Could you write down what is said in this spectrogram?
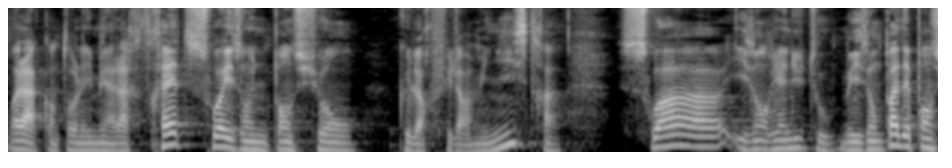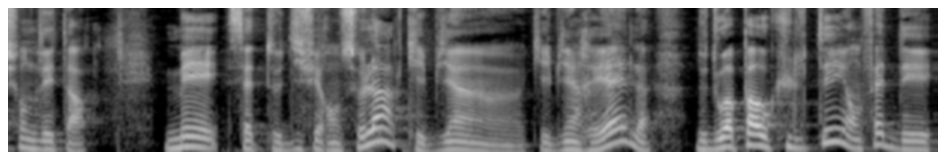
Voilà, quand on les met à la retraite, soit ils ont une pension que leur fait leur ministre, soit ils n'ont rien du tout, mais ils n'ont pas des pensions de l'État. Mais cette différence-là, qui est bien, qui est bien réelle, ne doit pas occulter en fait des,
